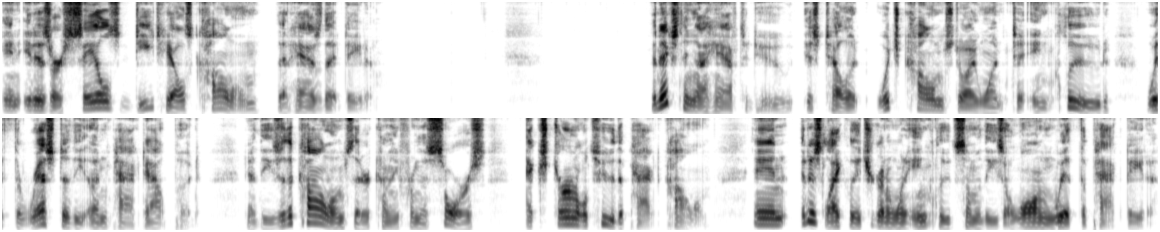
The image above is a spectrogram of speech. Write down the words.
and it is our sales details column that has that data. The next thing I have to do is tell it which columns do I want to include with the rest of the unpacked output. Now these are the columns that are coming from the source external to the packed column. And it is likely that you're going to want to include some of these along with the packed data.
